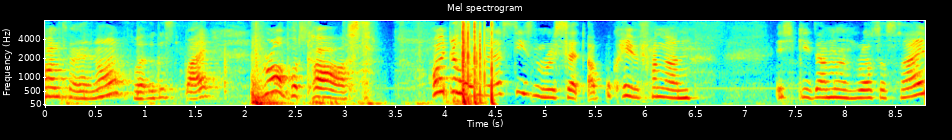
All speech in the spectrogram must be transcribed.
willkommen zu einer neuen Folge bei Raw Podcast. Heute holen wir das Season Reset ab. Okay, wir fangen an. Ich gehe dann mal in Rosters rein.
